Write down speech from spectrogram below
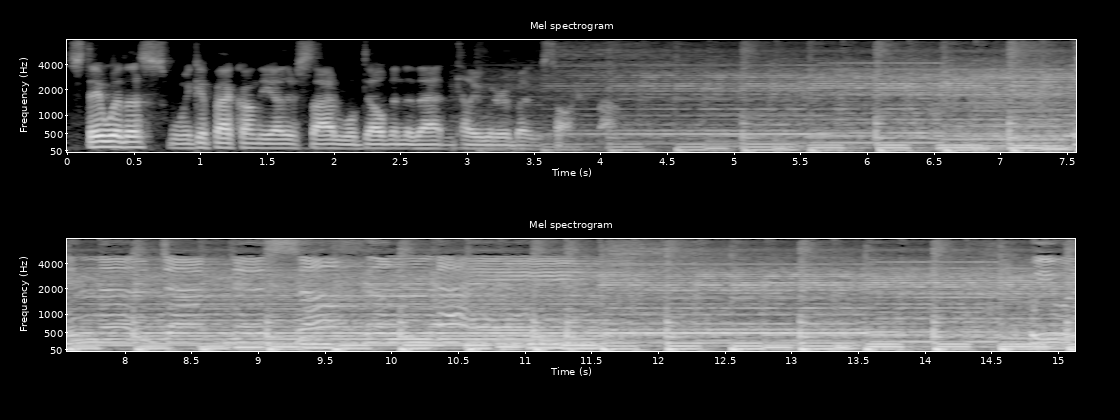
stay with us. When we get back on the other side, we'll delve into that and tell you what everybody was talking about. we were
